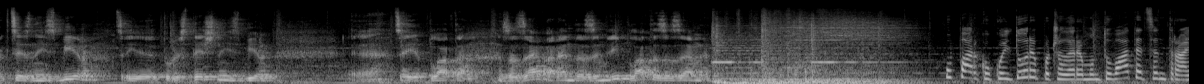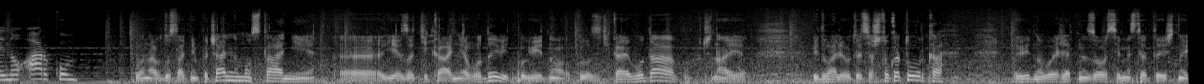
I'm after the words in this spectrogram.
акцизний збір, це є туристичний збір, е, це є плата за землю, оренда землі, плата за землю. У парку культури почали ремонтувати центральну арку. Вона в достатньо печальному стані, е, є затікання води. Відповідно, коли затікає вода, починає відвалюватися штукатурка. Відповідно, вигляд не зовсім естетичний.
